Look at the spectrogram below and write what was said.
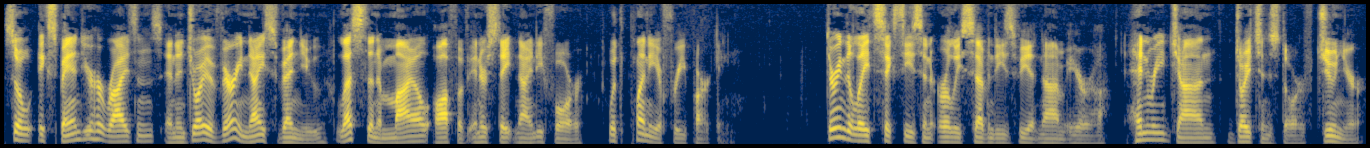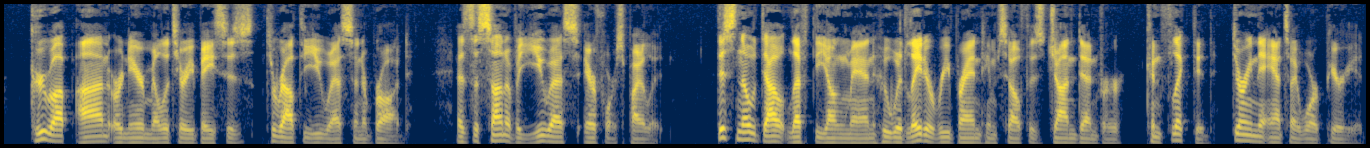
So expand your horizons and enjoy a very nice venue less than a mile off of Interstate 94 with plenty of free parking. During the late 60s and early 70s Vietnam era, Henry John Deutschendorf, Jr., grew up on or near military bases throughout the U.S. and abroad, as the son of a U.S. Air Force pilot. This no doubt left the young man, who would later rebrand himself as John Denver, conflicted during the anti war period.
